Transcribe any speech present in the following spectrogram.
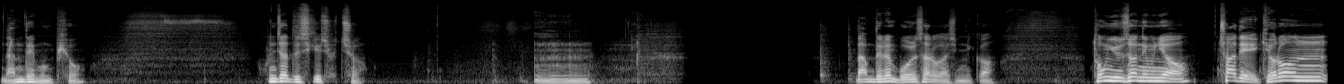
남대문표. 혼자 드시기 좋죠. 음. 남들은 뭘 사러 가십니까? 동유선님은요, 차디, 결혼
